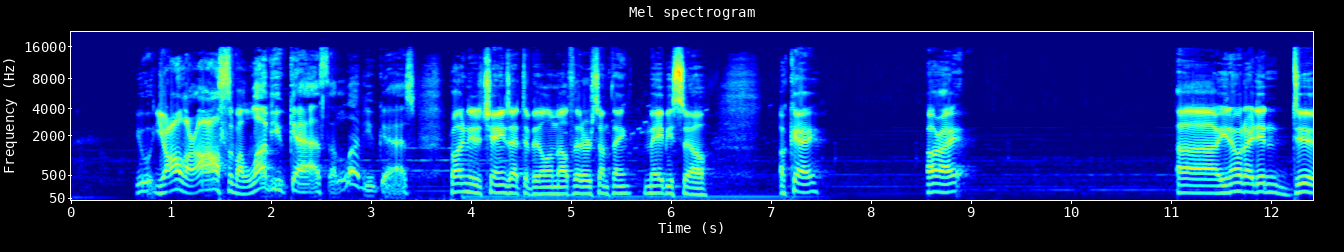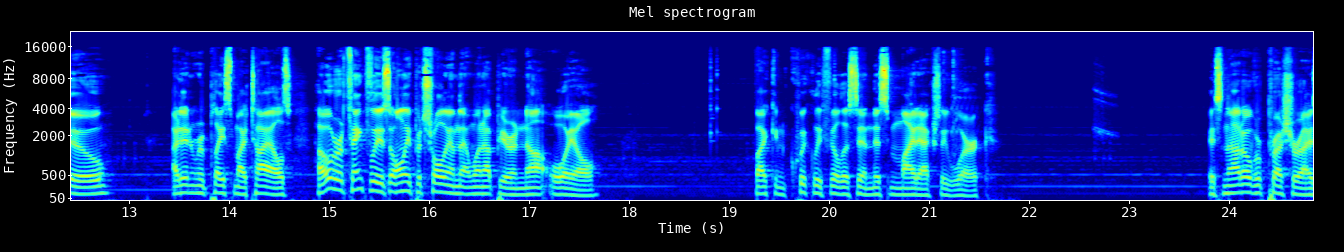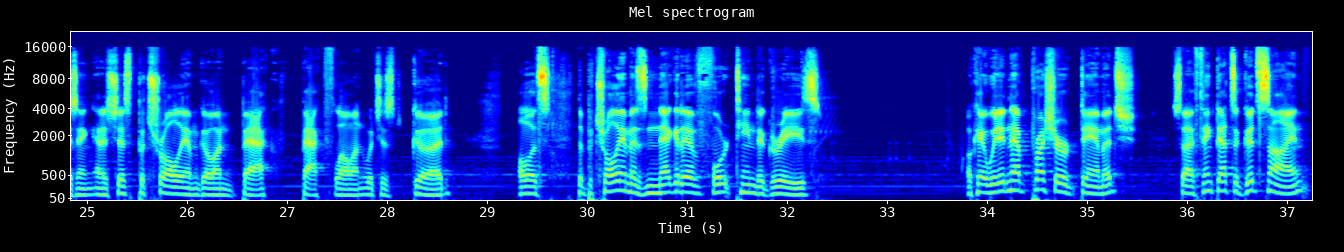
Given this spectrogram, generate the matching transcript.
You y'all are awesome. I love you guys. I love you guys. Probably need to change that to vanilla melted or something. Maybe so. Okay. All right. Uh, you know what I didn't do I didn't replace my tiles. However, thankfully it's only petroleum that went up here and not oil. If I can quickly fill this in, this might actually work. It's not over pressurizing, and it's just petroleum going back, back flowing, which is good. Although it's the petroleum is negative 14 degrees. Okay, we didn't have pressure damage, so I think that's a good sign.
